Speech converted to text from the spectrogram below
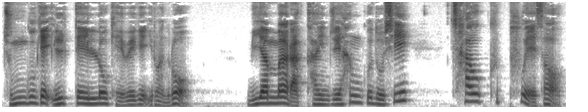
중국의 일대일로 계획의 일환으로 미얀마 라카인주의 항구 도시 차우크푸에서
